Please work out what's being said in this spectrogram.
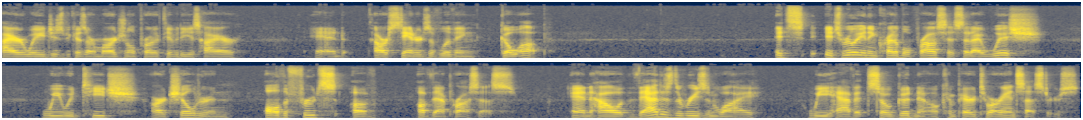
higher wages because our marginal productivity is higher and our standards of living go up. It's, it's really an incredible process that I wish we would teach our children all the fruits of, of that process and how that is the reason why we have it so good now compared to our ancestors.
